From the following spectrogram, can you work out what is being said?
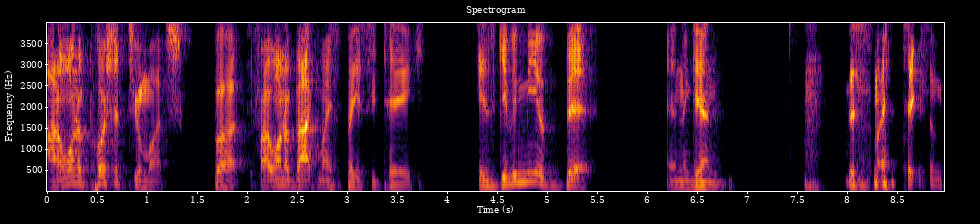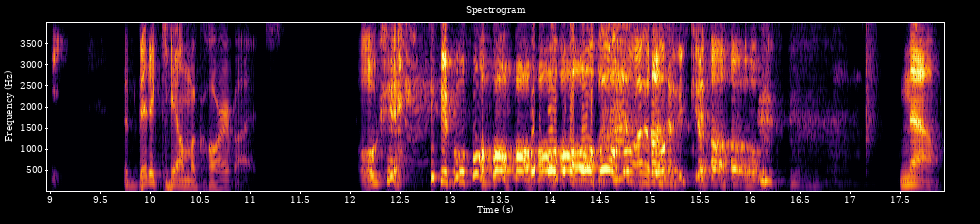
I don't want to push it too much. But if I want to back my spicy take, is giving me a bit, and again, this might take some heat, a bit of Cale Makar vibes. Okay. Oh, let's it. go. Now,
